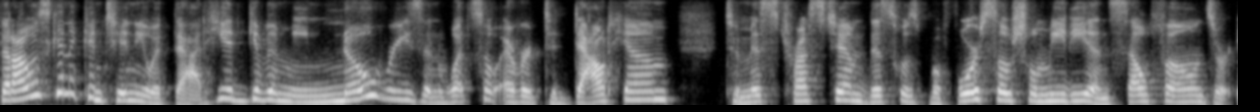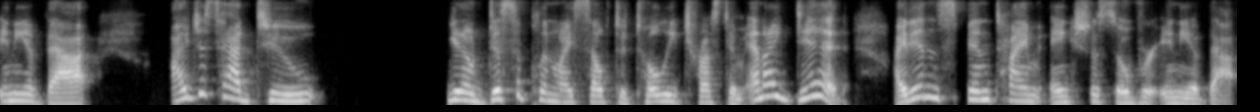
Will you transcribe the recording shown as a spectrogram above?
that I was going to continue with that. He had given me no reason whatsoever to doubt him, to mistrust him. This was before social media and cell phones or any of that. I just had to, you know, discipline myself to totally trust him. And I did. I didn't spend time anxious over any of that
